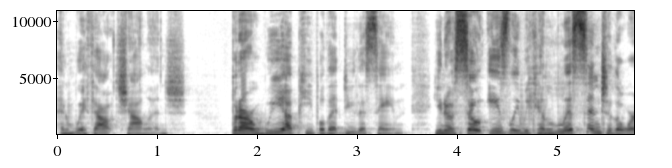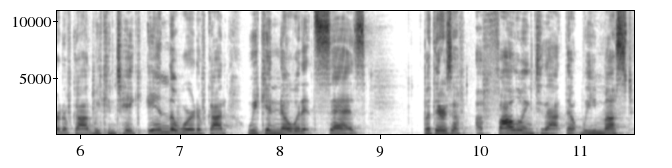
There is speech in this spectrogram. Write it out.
and without challenge. But are we a people that do the same? You know, so easily we can listen to the Word of God, we can take in the Word of God, we can know what it says. But there's a, a, following to that, that we must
